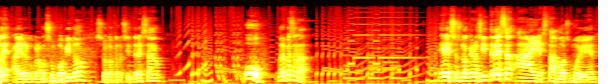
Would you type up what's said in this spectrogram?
Vale, ahí recuperamos un poquito. Eso es lo que nos interesa. ¡Uh! No pasa nada. Eso es lo que nos interesa. Ahí estamos, muy bien.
